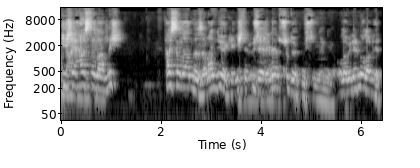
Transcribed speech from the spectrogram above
kişi hastalanmış. Hastalandığı zaman diyor ki işte üzerine su dökmüşsün deniyor. Olabilir mi? Olabilir.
